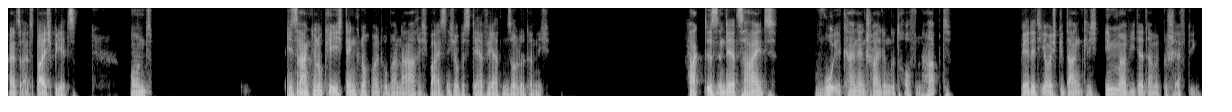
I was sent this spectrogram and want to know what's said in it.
als, als Beispiel jetzt. Und Ihr sagt dann, okay, ich denke nochmal drüber nach. Ich weiß nicht, ob es der werden soll oder nicht. Fakt ist, in der Zeit, wo ihr keine Entscheidung getroffen habt, werdet ihr euch gedanklich immer wieder damit beschäftigen.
